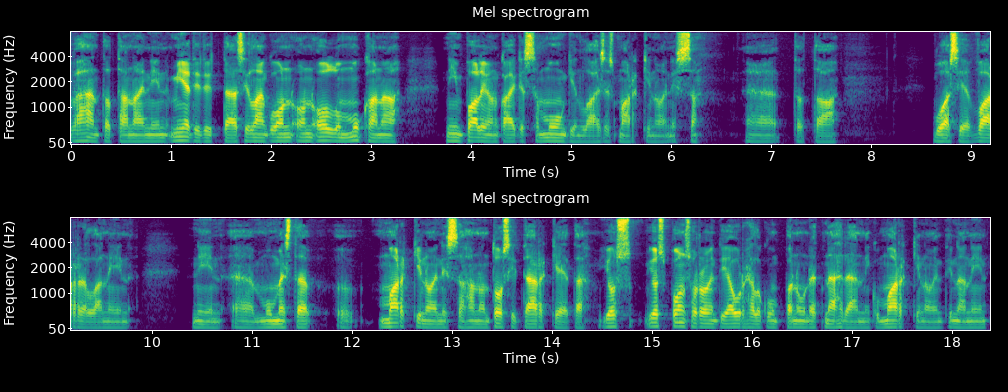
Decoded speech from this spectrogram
vähän tota noin, niin mietityttää sillä kun on, on ollut mukana niin paljon kaikessa muunkinlaisessa markkinoinnissa ää, tota, vuosien varrella, niin, niin ää, mun mielestä markkinoinnissahan on tosi tärkeää, jos, jos sponsorointi ja urheilukumppanuudet nähdään niin kuin markkinointina, niin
